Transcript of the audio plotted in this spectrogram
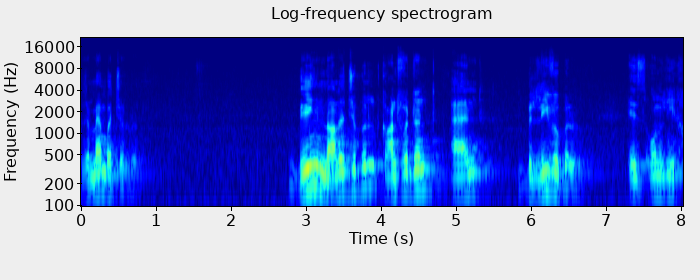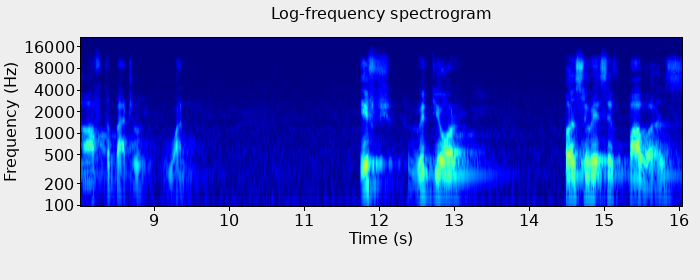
Remember, children, being knowledgeable, confident, and believable is only half the battle won. If with your persuasive powers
